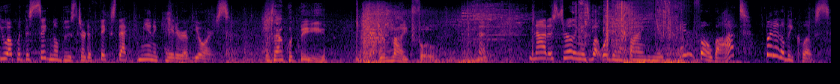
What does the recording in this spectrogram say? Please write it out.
Hook you up with the signal booster to fix that communicator of yours? That would be delightful. Not as thrilling as what we're gonna find in this infobot, but it'll be close.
